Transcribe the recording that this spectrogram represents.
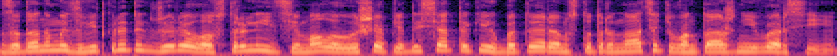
За даними з відкритих джерел, австралійці мали лише 50 таких БТР М113 у вантажній версії.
